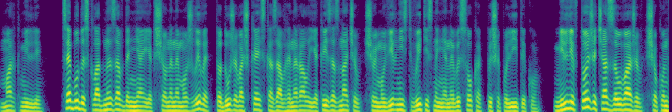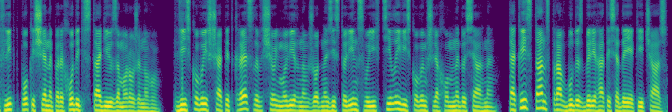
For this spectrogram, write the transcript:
Марк Міллі. Це буде складне завдання, і якщо не неможливе, то дуже важке, сказав генерал, який зазначив, що ймовірність витіснення невисока, пише політику. Міллі в той же час зауважив, що конфлікт поки ще не переходить в стадію замороженого. Військовий США підкреслив, що ймовірно жодна зі сторін своїх цілей військовим шляхом не досягне. Такий стан справ буде зберігатися деякий час.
